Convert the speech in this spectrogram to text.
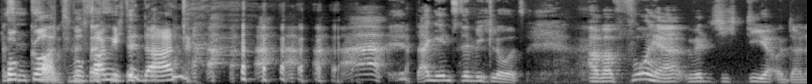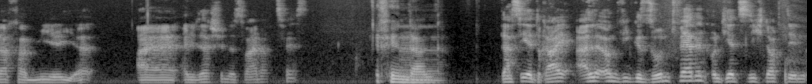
Was oh Gott, wo fange ich denn da an? da geht's nämlich los. Aber vorher wünsche ich dir und deiner Familie äh, ein sehr schönes Weihnachtsfest. Vielen Dank. Äh, dass ihr drei alle irgendwie gesund werdet und jetzt nicht noch den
